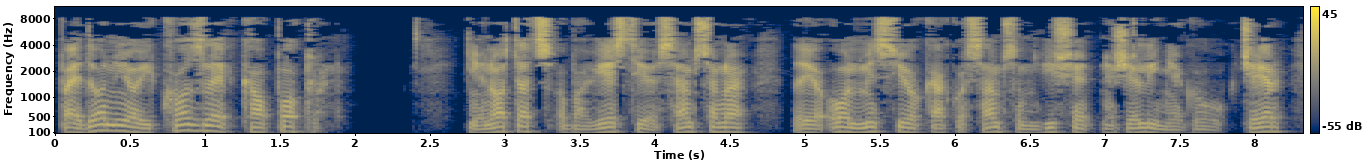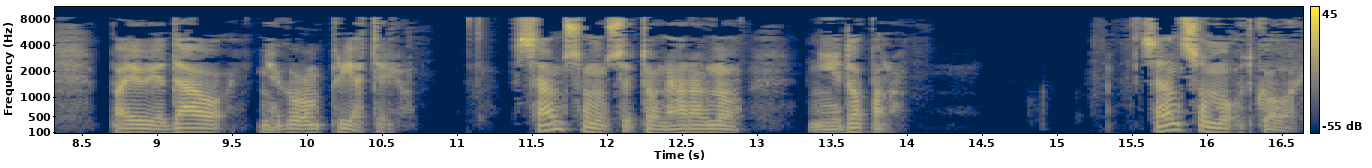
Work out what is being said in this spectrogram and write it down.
pa je donio i kozle kao poklon. Njen otac obavijestio je Samsona da je on mislio kako Samson više ne želi njegovu kćer, pa ju je dao njegovom prijatelju. Samsonu se to naravno nije dopalo. Samson mu odgovori,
